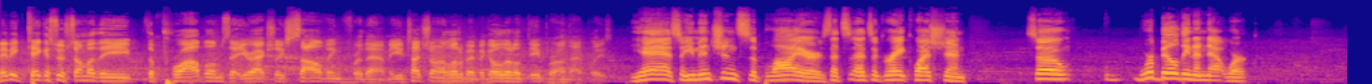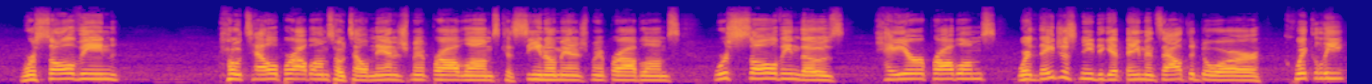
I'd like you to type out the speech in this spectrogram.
maybe take us through some of the the problems that you're actually solving for them. You touched on it a little bit, but go a little deeper on that, please. Yeah, so you mentioned suppliers. That's that's a great question. So we're building a network. We're solving hotel problems, hotel management problems, casino management problems. We're solving those payer problems where they just need to get payments out the door quickly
